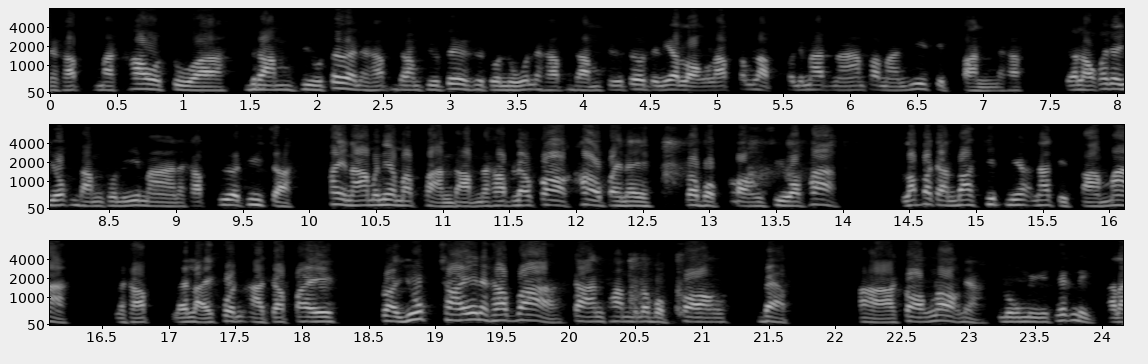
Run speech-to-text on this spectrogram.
นะครับ มาเข้าตัวดรัมฟิลเตอร์นะครับดรัมฟิลเตอร์คือตัวนู้นนะครับดรัมฟิลเตอร์ตัวนี้รองรับสำหรับปริมาตรน้ำประมาณ 20 ตันนะครับเดี๋ยวเราก็จะยกดำตัวนี้มานะครับ เพื่อที่จะให้น้ำมันเนี่ยมาผ่านดำนะครับ แล้วก็เข้าไปในระบบกรองชีวภาพ รับประกันว่าคลิปนี้น่าติดตามมากนะครับ หลาย ๆ คนอาจจะไปประยุกต์ใช้นะครับว่าการทำระบบกรองแบบอ่ากรองนอกเนี่ยลุงมีเทคนิคอะไร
